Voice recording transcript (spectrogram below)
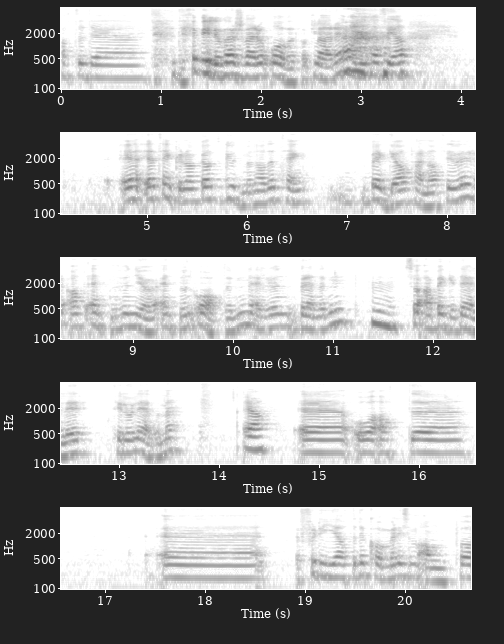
at det, det ville jo kanskje være å overforklare. Men du kan si at jeg, jeg tenker nok at Gudmund hadde tenkt begge alternativer. At enten hun, gjør, enten hun åpner den, eller hun brenner den, mm, så er begge deler til å leve med. ja, Eh, og at eh, eh, Fordi at det kommer liksom an på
